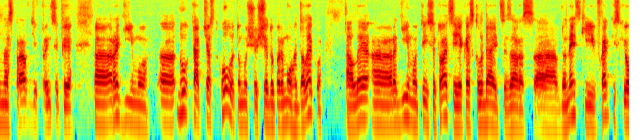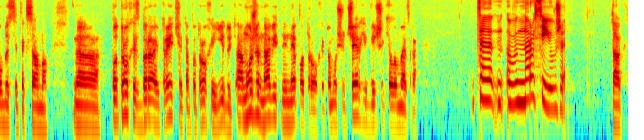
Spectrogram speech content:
насправді, в принципі, радіємо. Ну так, частково, тому що ще до перемоги далеко. Але радіємо тій ситуації, яка складається зараз в Донецькій, і в Харківській області, так само. Потрохи збирають речі та потрохи їдуть. А може навіть не, не потрохи, тому що черги більше кілометра. Це на Росію вже. Так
